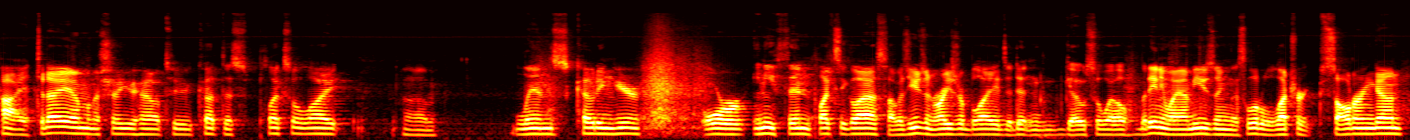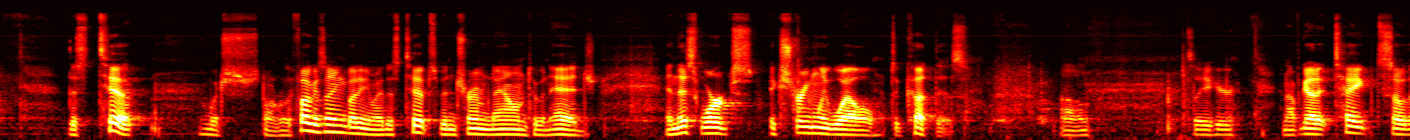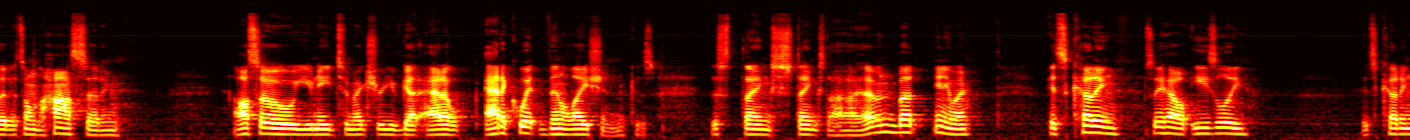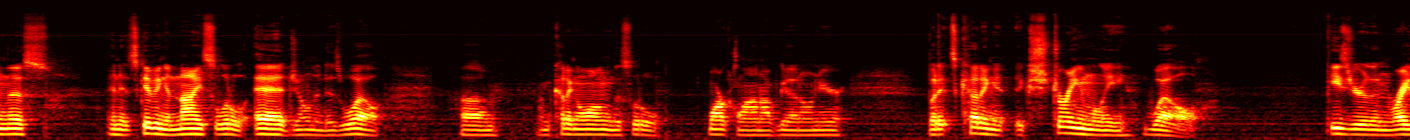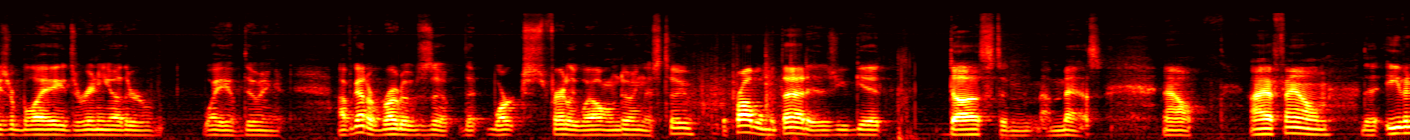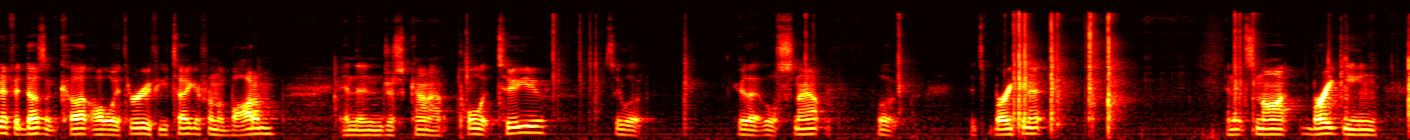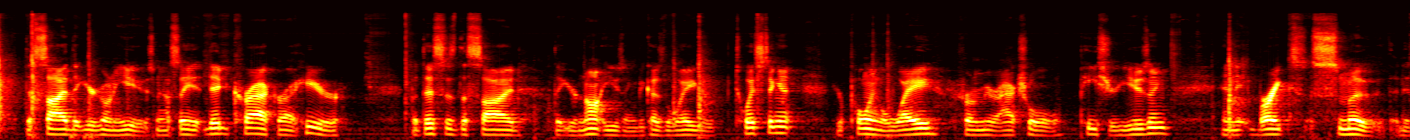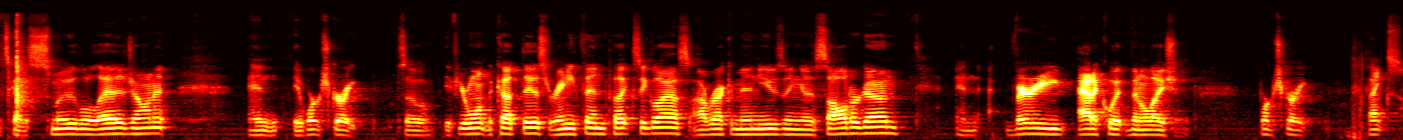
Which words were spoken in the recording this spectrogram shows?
Hi, today I'm going to show you how to cut this Plaskolite um, lens coating here or any thin plexiglass. I was using razor blades, it didn't go so well. But anyway, I'm using this little electric soldering gun. This tip, which is not really focusing, but anyway, this tip's been trimmed down to an edge. And this works extremely well to cut this. Um, see here. And I've got it taped so that it's on the high setting also, you need to make sure you've got ad adequate ventilation because this thing stinks to high heaven. But anyway, it's cutting. See how easily it's cutting this? And it's giving a nice little edge on it as well. Um, I'm cutting along this little mark line I've got on here. But it's cutting it extremely well. Easier than razor blades or any other way of doing it. I've got a roto zip that works fairly well on doing this too. The problem with that is you get dust and a mess. Now, I have found that even if it doesn't cut all the way through, if you take it from the bottom and then just kind of pull it to you, see look, hear that little snap? Look, it's breaking it and it's not breaking the side that you're going to use. Now see, it did crack right here but this is the side that you're not using because the way you're twisting it, you're pulling away from your actual piece you're using and it breaks smooth and it's got a smooth little edge on it and it works great. So if you're wanting to cut this or any thin plexiglass, I recommend using a solder gun and very adequate ventilation. Works great. Thanks.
